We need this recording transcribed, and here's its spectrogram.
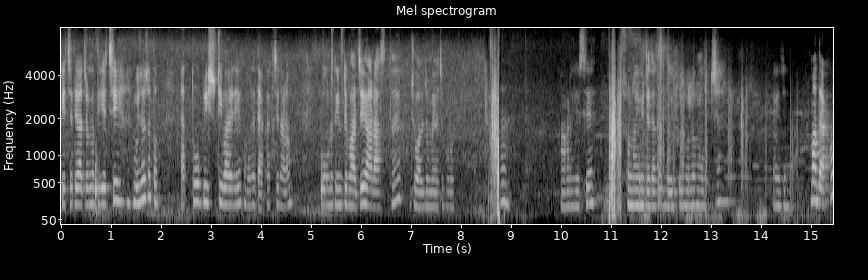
কেচে দেওয়ার জন্য দিয়েছি। বুঝেছ তো? এত বৃষ্টি বাইরে, তোমাদের দেখাচ্ছি, দাঁড়াও। পৌনে তিনটে বাজে আর রাস্তায় জল জমে গেছে পুরো। হ্যাঁ আর এসে সোনাই এই দেখো বই ফুলগুলো মরছে এই যে, মা দেখো।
